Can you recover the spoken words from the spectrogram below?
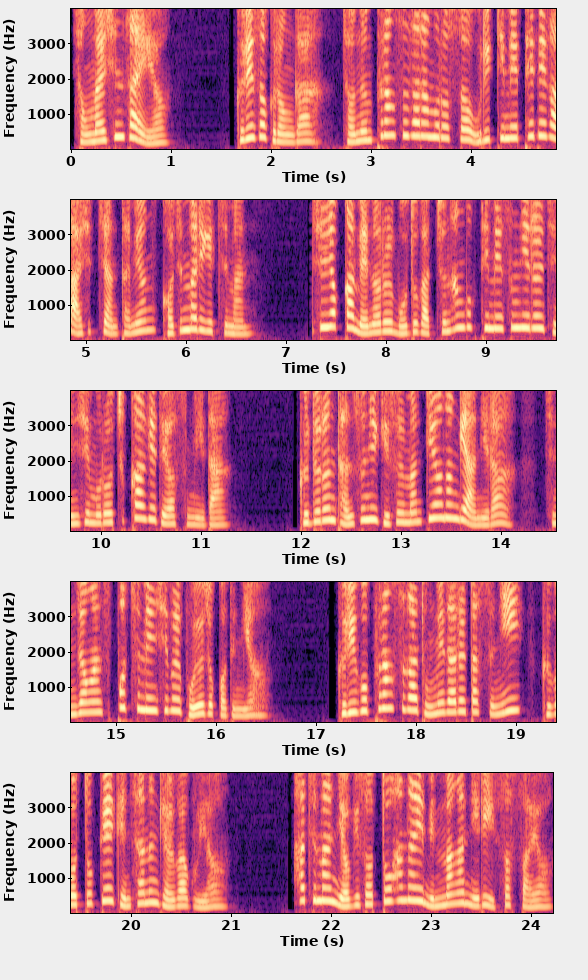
정말 신사예요. 그래서 그런가 저는 프랑스 사람으로서 우리 팀의 패배가 아쉽지 않다면 거짓말이겠지만 실력과 매너를 모두 갖춘 한국팀의 승리를 진심으로 축하하게 되었습니다. 그들은 단순히 기술만 뛰어난 게 아니라 진정한 스포츠맨십을 보여줬거든요. 그리고 프랑스가 동메달을 땄으니 그것도 꽤 괜찮은 결과고요. 하지만 여기서 또 하나의 민망한 일이 있었어요.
